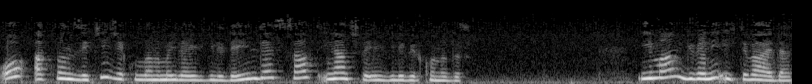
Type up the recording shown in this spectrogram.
O aklın zekice kullanımıyla ilgili değil de salt inançla ilgili bir konudur. İman güveni ihtiva eder.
